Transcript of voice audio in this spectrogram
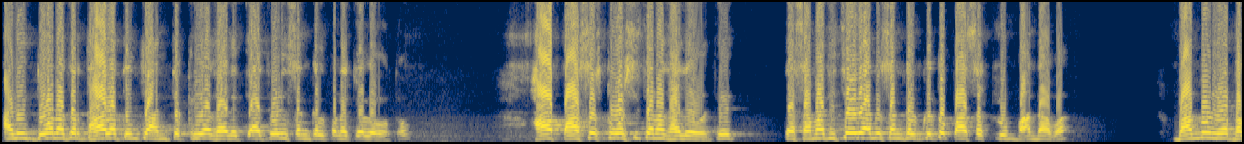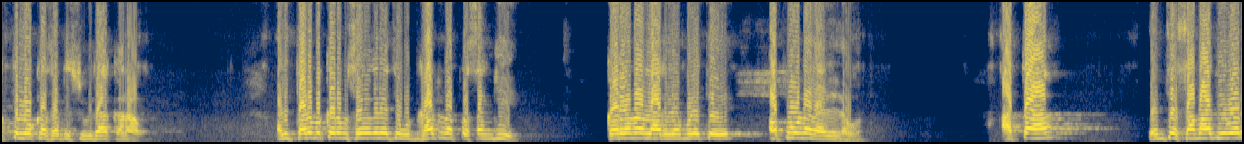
आणि दोन हजार दहाला त्यांच्या अंत्यक्रिया झाल्या त्याचवेळी संकल्पना केलं होतं. हा पासष्ट वर्षी त्यांना झाले होते. त्या समाधीच्या वेळी आम्ही संकल्प केलो पासष्ट रूम बांधावा. बांधून हे भक्त लोकांसाठी सुविधा करावं. आणि धर्मकर्म संयोजनाच्या उद्घाटन प्रसंगी करोना लागल्यामुळे ते अपूर्ण राहिलेलं होतं. आता त्यांच्या समाधीवर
